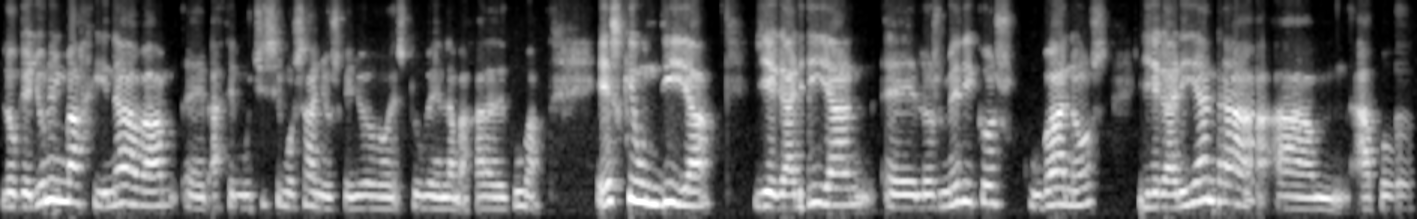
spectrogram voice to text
Lo que yo no imaginaba eh, hace muchísimos años que yo estuve en la Embajada de Cuba, es que un día llegarían eh, los médicos cubanos, llegarían a- a poder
